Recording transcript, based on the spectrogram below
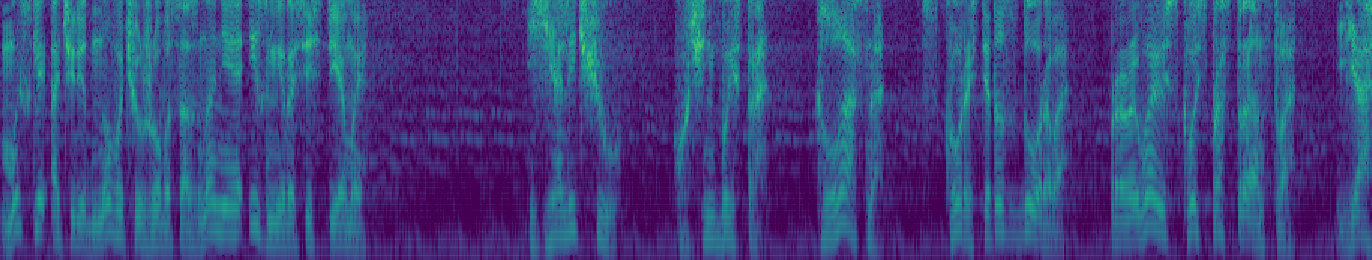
Мысли очередного чужого сознания из мира системы. Я лечу. Очень быстро. Классно. Скорость – это здорово прорываюсь сквозь пространство. Я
